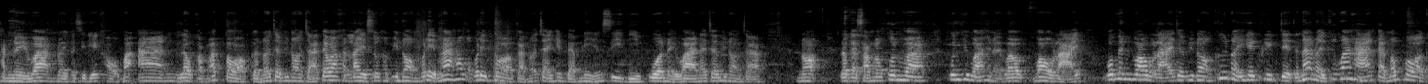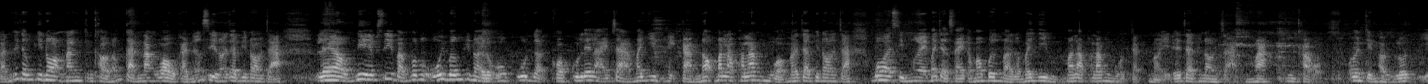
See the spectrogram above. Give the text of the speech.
คันหน่อยว่างหน่อยก็สิได้เขามาอ่านเรากับมาตอบกันเนาะจ้าพี่น้องจ๋าแต่ว่าคันไล่สดกับพี่น้องบ่ได้มากเฮาก็บ่ได้พอกันเนาะจ้าเฮ็ดแบบนี้จังซี่ดีกว่าหน่อยว่านะจ้าพี่น้องจ๋าเนาะแล้วก็สำหรับคนว่าคนที่ว่าหน่อยว่าเว้าหลายว่าเป็นเว้าหลายจ้ะพี่น้องคือหน่อยเฮ็ดคลิปเจตนาหน่อยคือมาหากันมาพอกันคือจังพี่น้องนั่งกินข้าวน้ำกันนั่งเว้ากันจังซี่เนาะจ้ะพี่น้องจ้ะแล้วมี FC บางคนบอกโอ้ยเบิ่งพี่หน่อยแล้วอบอุ่นก็ขอบคุณหลายๆจ้ะมายิ้มให้กันเนาะมารับพลังบวกมาจ้ะพี่น้องจ้ะบ่ว่าสิเมื่อยมาจากไสก็มาเบิ่งหน่อยแล้วมายิ้มมารับพลังบวกจากหน่อยได้จ้ะพี่น้องจ้ะมากินข้าวโอ้ยกินข้าวรถอี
